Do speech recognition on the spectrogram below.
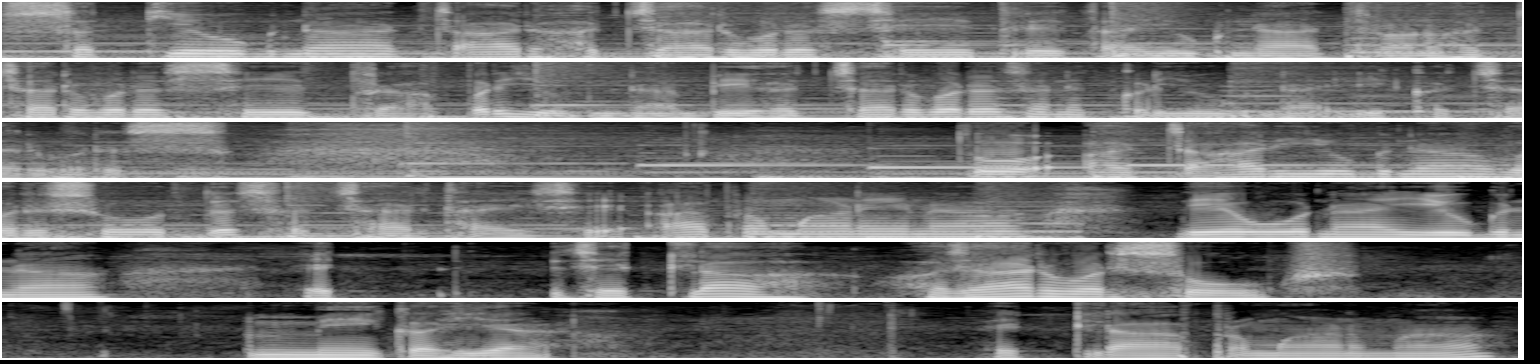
સત્યયુગના ચાર હજાર વર્ષ છે ત્રેતાયુગના ત્રણ હજાર વર્ષ છે દ્રાપર યુગના બે હજાર વર્ષ અને કળિયુગના એક હજાર વર્ષ. તો આ ચાર યુગના વર્ષો દસ હજાર થાય છે. આ પ્રમાણેના દેવોના યુગના જેટલા હજાર વર્ષો મેં કહ્યા, એટલા પ્રમાણમાં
